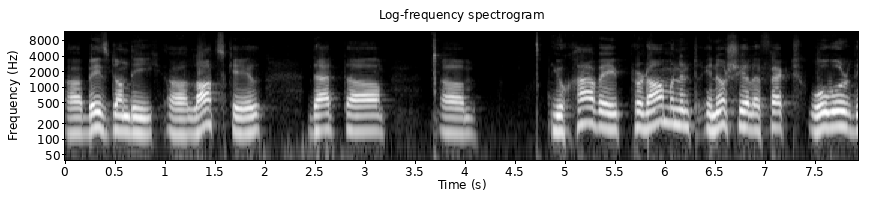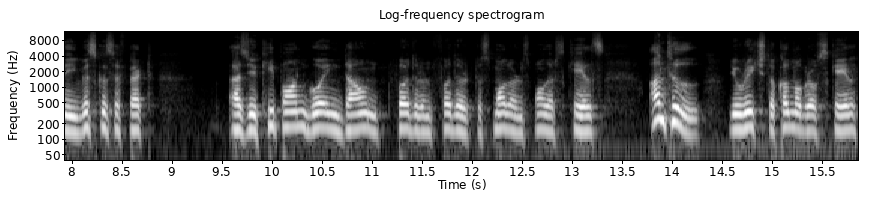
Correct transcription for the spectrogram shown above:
uh, based on the uh, lot scale that uh, um, you have a predominant inertial effect over the viscous effect as you keep on going down further and further to smaller and smaller scales until you reach the Kolmogorov scale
